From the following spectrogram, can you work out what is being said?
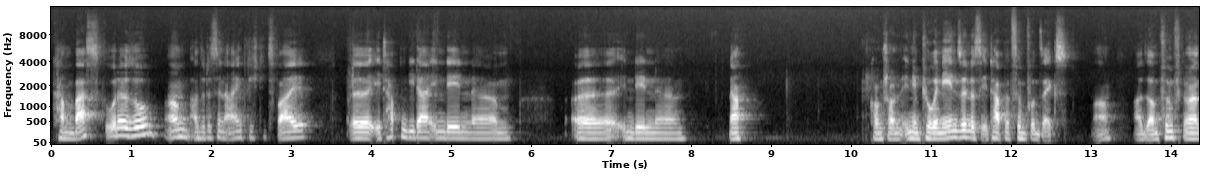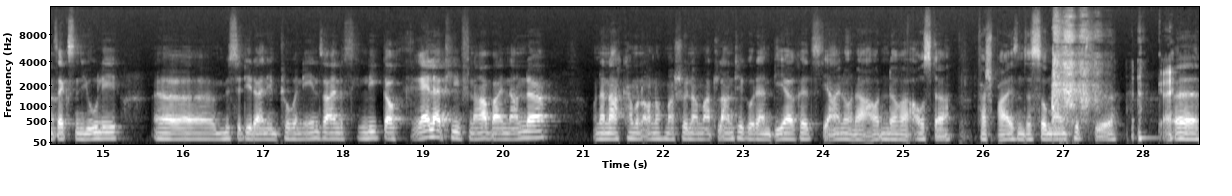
Cambasque oder so. Ähm, also das sind eigentlich die zwei äh, Etappen, die da in den, ähm, äh, in den, äh, na, komm schon, in den Pyrenäen sind. Das ist Etappe 5 und 6. Ja? Also am 5. und am 6. Juli äh, müsstet ihr da in den Pyrenäen sein. Das liegt auch relativ nah beieinander. Und danach kann man auch noch mal schön am Atlantik oder im Biarritz die eine oder andere Auster verspeisen. Das ist so mein Tipp für, äh,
